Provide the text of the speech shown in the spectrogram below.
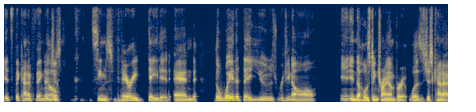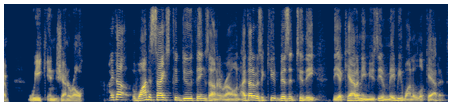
it's the kind of thing that just seems very dated and the way that they used regina hall in, in the hosting triumvirate was just kind of weak in general I thought Wanda Sykes could do things on her own. I thought it was a cute visit to the the Academy Museum. Made me want to look at it.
